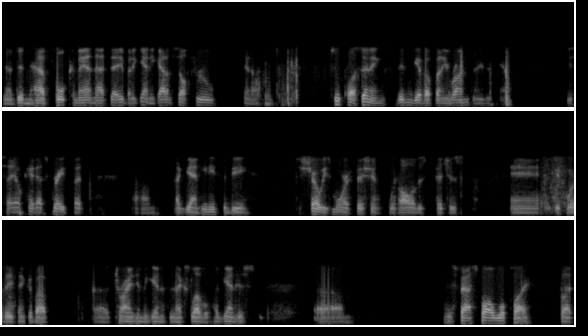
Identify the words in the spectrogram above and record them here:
you know didn't have full command that day, but again, he got himself through you know two plus innings, didn't give up any runs, and he just, you, know, you say, okay, that's great, but um, again, he needs to be to show he's more efficient with all of his pitches, and before they think about uh, trying him again at the next level. Again, his um, his fastball will play, but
